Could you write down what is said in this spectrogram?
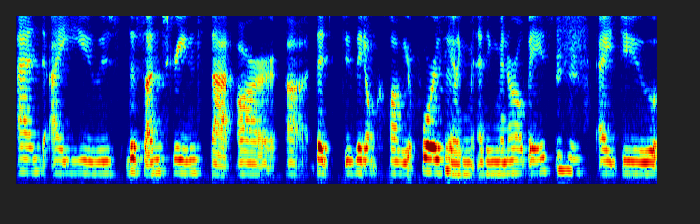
and I use the sunscreens that are uh, that they don't clog your pores. They're Yeah. like I think mineral based. Mhm. I do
